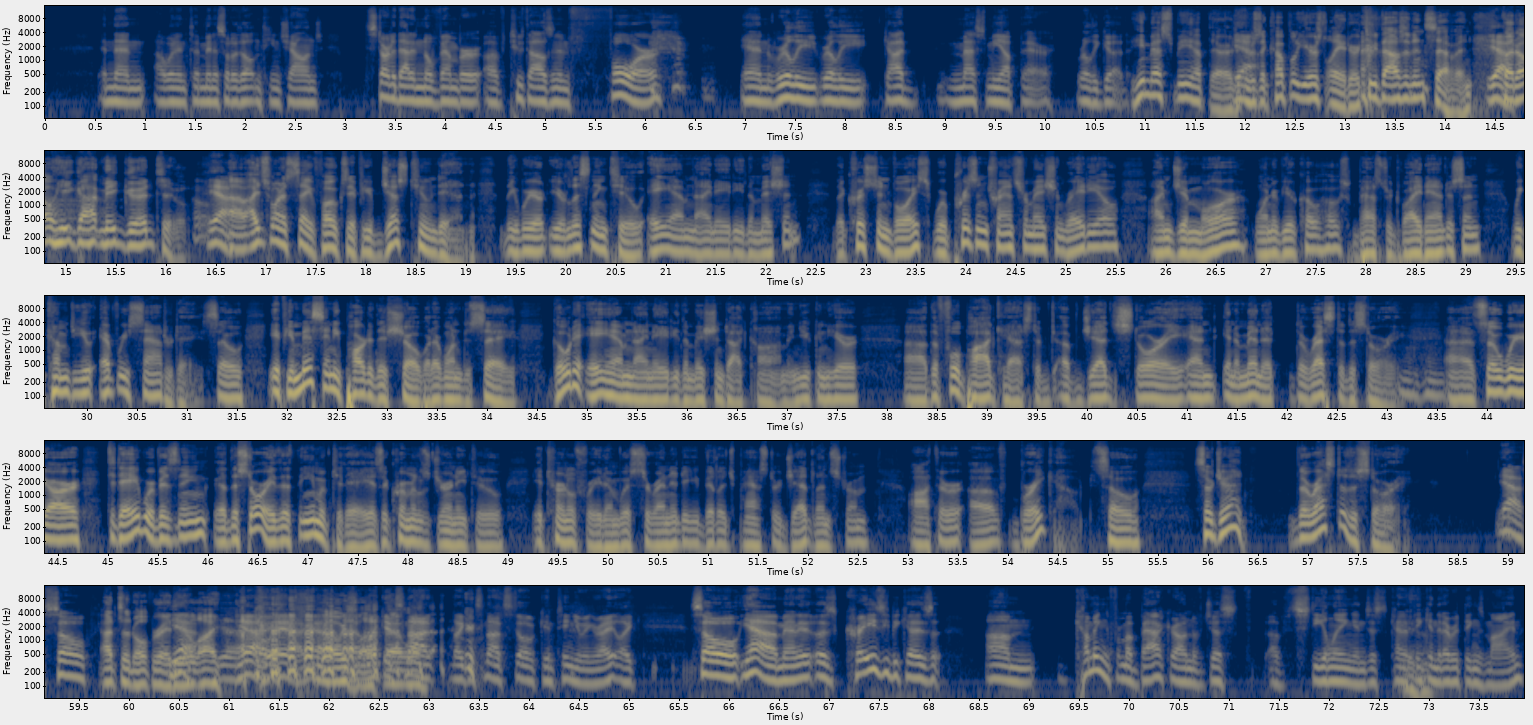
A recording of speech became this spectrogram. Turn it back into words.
and then I went into Minnesota Adult and Teen Challenge. Started that in November of 2004, and really, really, God messed me up there really good. He messed me up there. It was a couple of years later, 2007. Yeah. But oh, he got me good too. Yeah. Uh, I just want to say, folks, if you've just tuned in, the, we're, you're listening to AM 980 The Mission, the Christian Voice. We're Prison Transformation Radio. I'm Jim Moore, one of your co hosts, Pastor Dwight Anderson. We come to you every Saturday. So if you miss any part of this show, what I wanted to say, go to am980themission.com and you can hear uh, the full podcast of, of Jed's story, and in a minute, the rest of the story. Uh, so we are today. We're visiting uh, the story. The theme of today is a criminal's journey to eternal freedom with Serenity Village pastor Jed Lindstrom, author of Breakout. So, so Jed, the rest of the story. Yeah. So That's an old radio Yeah. line. yeah, yeah, yeah. I always Yeah, like like it's one. not like it's not still continuing, right? Like, so yeah, man, it was crazy because um, coming from a background of just of stealing and just kind of thinking that everything's mine,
